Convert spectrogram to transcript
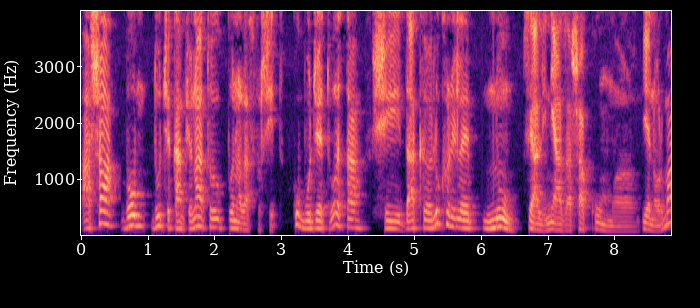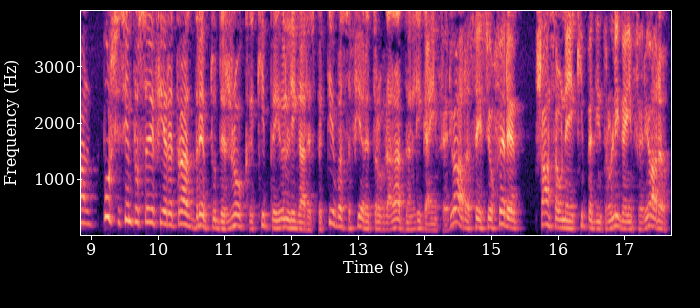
Așa vom duce campionatul până la sfârșit cu bugetul ăsta și dacă lucrurile nu se aliniază așa cum uh, e normal, pur și simplu să fie retras dreptul de joc echipei în liga respectivă, să fie retrogradat în liga inferioară, să-i se ofere șansa unei echipe dintr-o ligă inferioară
